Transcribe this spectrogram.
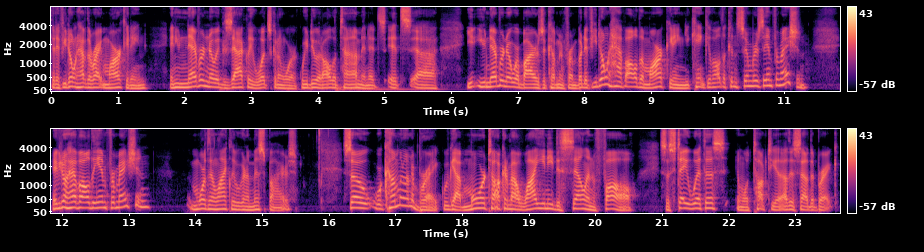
that if you don't have the right marketing, and you never know exactly what's going to work. We do it all the time, and it's it's uh, you, you never know where buyers are coming from. But if you don't have all the marketing, you can't give all the consumers the information. If you don't have all the information, more than likely we're going to miss buyers. So we're coming on a break. We've got more talking about why you need to sell in fall. So stay with us, and we'll talk to you the other side of the break.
